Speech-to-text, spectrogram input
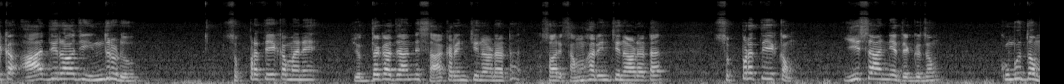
ఇక ఆదిరాజు ఇంద్రుడు సుప్రతీకమనే యుద్ధ గజాన్ని సాకరించినాడట సారీ సంహరించినాడట. సుప్రతీకం ఈశాన్య దిగ్గజం కుముదం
